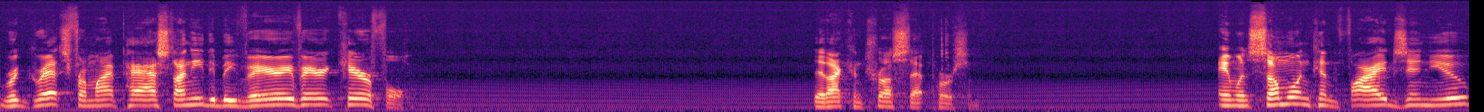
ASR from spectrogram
regrets from my past, I need to be very, very careful that I can trust that person. And when someone confides in you,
